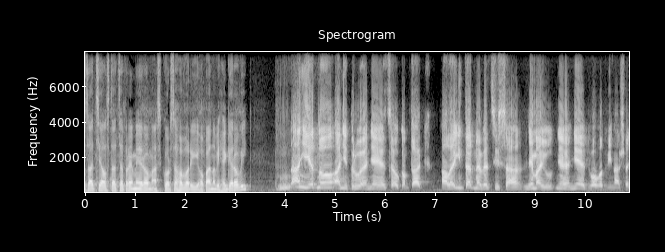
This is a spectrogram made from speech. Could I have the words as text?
zatiaľ stať sa premiérom a skôr sa hovorí o pánovi Hegerovi? Ani jedno, ani druhé nie je celkom tak. Ale interné veci sa nemajú, nie, nie je dôvod vynášať.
